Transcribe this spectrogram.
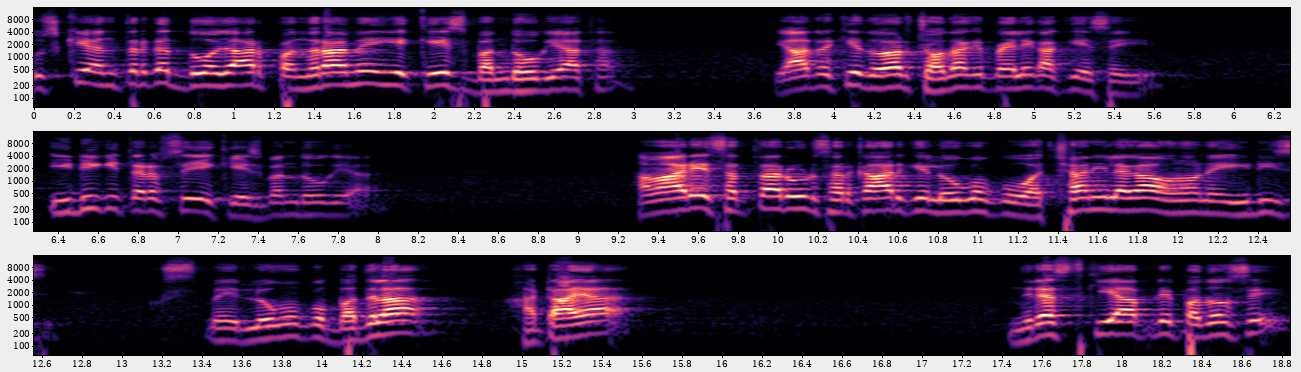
उसके अंतर्गत 2015 में ये केस बंद हो गया था। याद रखिए 2014 के पहले का केस है ये। ईडी की तरफ़ से ये केस बंद हो गया। हमारे सत्तारूढ़ सरकार के लोगों को अच्छा नहीं लगा, उन्होंने ईडी में लोगों को बदला, हटाया निरस्त किया अपने पदों से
